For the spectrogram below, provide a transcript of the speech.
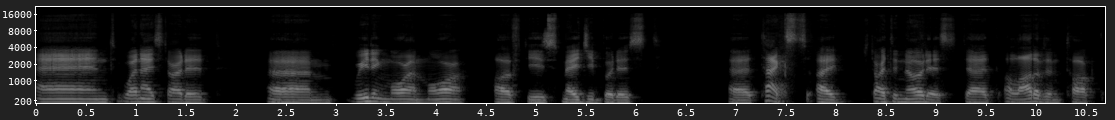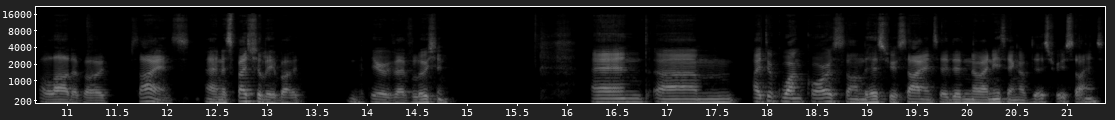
And when I started um, reading more and more of these Meiji Buddhist uh, texts, I start to notice that a lot of them talked a lot about science and especially about the theory of evolution. And um, I took one course on the history of science. I didn't know anything of the history of science.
